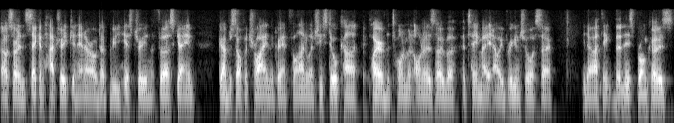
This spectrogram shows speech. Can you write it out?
oh sorry, the second hat trick in NRLW history in the first game. Grabbed herself a try in the grand final, and she still can't player of the tournament honours over her teammate Ali Brigginshaw. So, you know, I think that this Broncos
